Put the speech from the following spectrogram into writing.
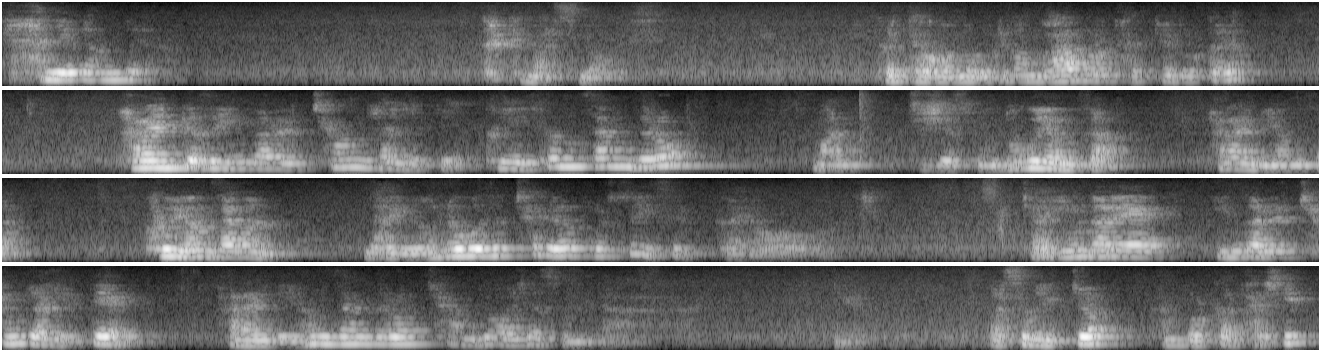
다 내가 한 거야. 그렇게 말씀하고 있어요. 그렇다고 하면 우리가 마음으로 답해볼까요? 하나님께서 인간을 창조하실 때 그의 형상대로 만드셨습니다. 누구 형상? 하나님의 형상. 그 형상은 나의 어느 곳을 찾아볼 수 있을까요? 자, 인간의, 인간을 창조하실 때 하나님의 형상대로 창조하셨습니다. 예. 말씀 있죠? 한번 볼까? 다시.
